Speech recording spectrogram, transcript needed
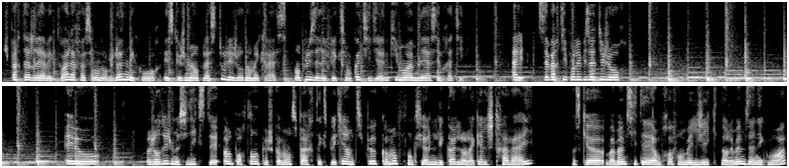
Je partagerai avec toi la façon dont je donne mes cours et ce que je mets en place tous les jours dans mes classes, en plus des réflexions quotidiennes qui m'ont amené à ces pratiques. Allez, c'est parti pour l'épisode du jour Hello Aujourd'hui, je me suis dit que c'était important que je commence par t'expliquer un petit peu comment fonctionne l'école dans laquelle je travaille. Parce que bah, même si tu es un prof en Belgique dans les mêmes années que moi,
